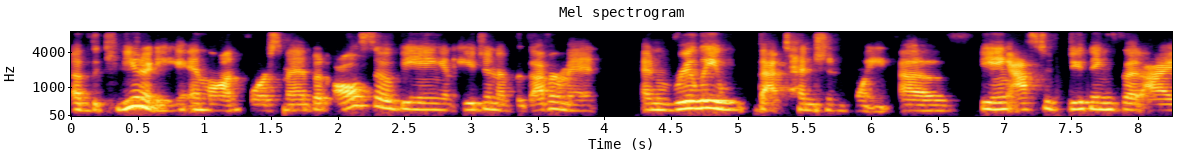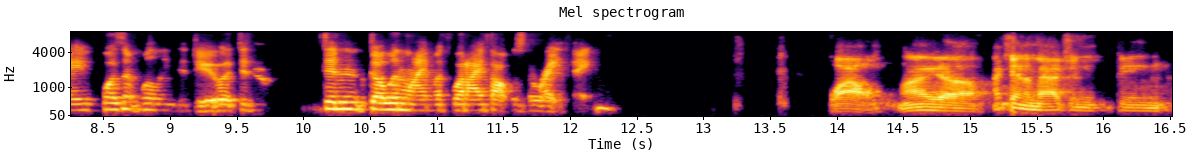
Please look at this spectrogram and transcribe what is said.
of the community in law enforcement, but also being an agent of the government and really that tension point of being asked to do things that I wasn't willing to do. It didn't didn't go in line with what I thought was the right thing. Wow, I uh, I can't imagine being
